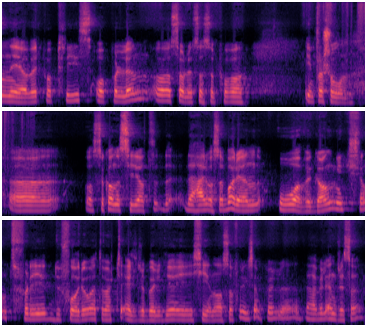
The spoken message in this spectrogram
nedover på pris og på lønn, og således også på inflasjon. Uh, og så kan du si at det, det her er også bare en overgang, ikke sant? fordi du får jo etter hvert eldrebølge i Kina også, f.eks. Det her vil endre seg.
